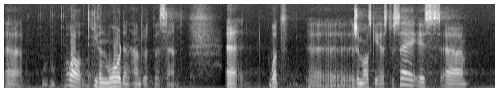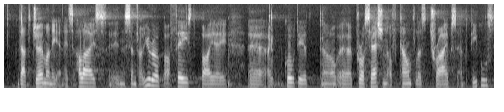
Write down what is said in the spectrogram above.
uh, well, even more than 100%. Uh, what uh, has to say is uh, that Germany and its allies in Central Europe are faced by a, uh, I quote it, now a procession of countless tribes and peoples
